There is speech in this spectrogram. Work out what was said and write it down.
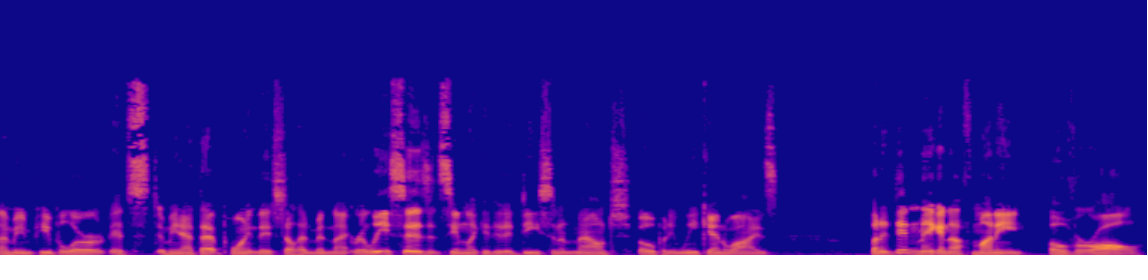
I mean, people are. It's. I mean, at that point they still had midnight releases. It seemed like it did a decent amount opening weekend wise, but it didn't make enough money overall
